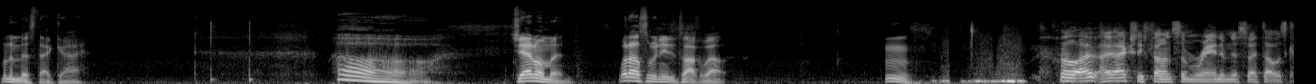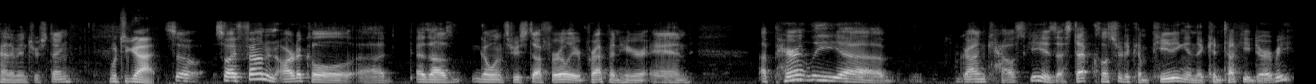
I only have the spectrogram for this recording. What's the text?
gonna miss that guy. Oh, gentlemen, what else do we need to talk about? Hmm. Well, I, I actually found some randomness I thought was kind of interesting. What you got? So, so I found an article uh, as I was going through stuff earlier, prepping here, and apparently uh, Gronkowski is a step closer to competing in the Kentucky Derby.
